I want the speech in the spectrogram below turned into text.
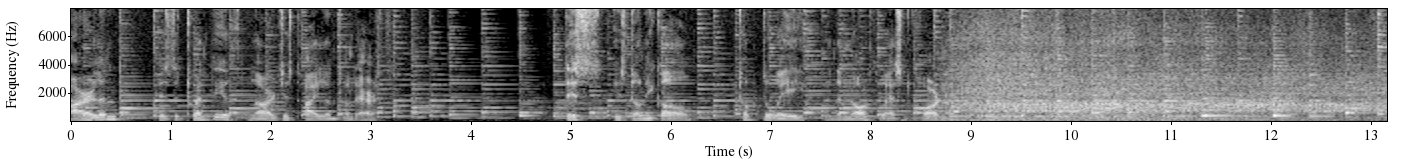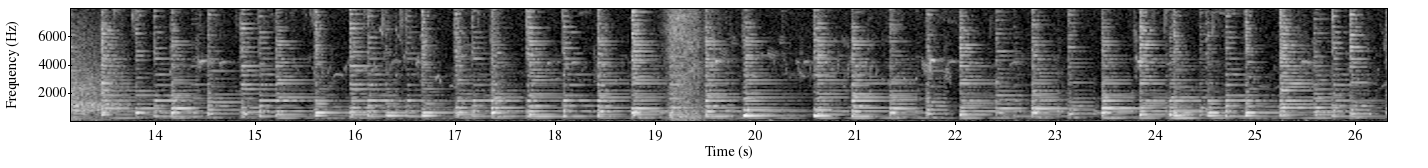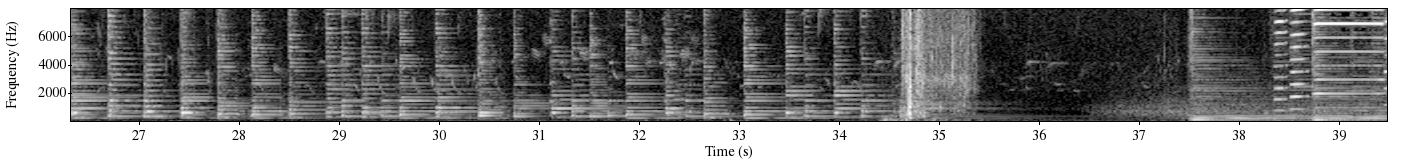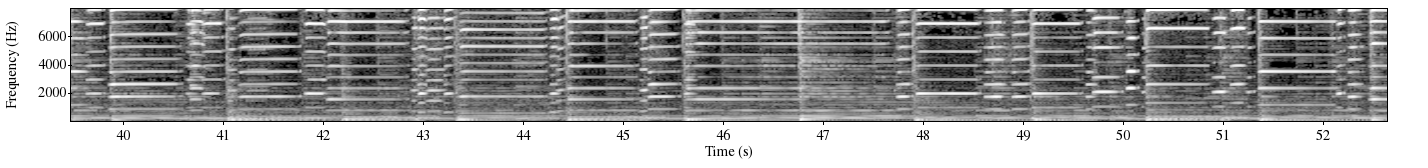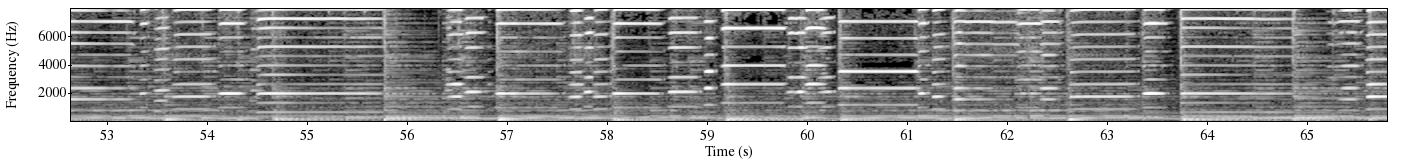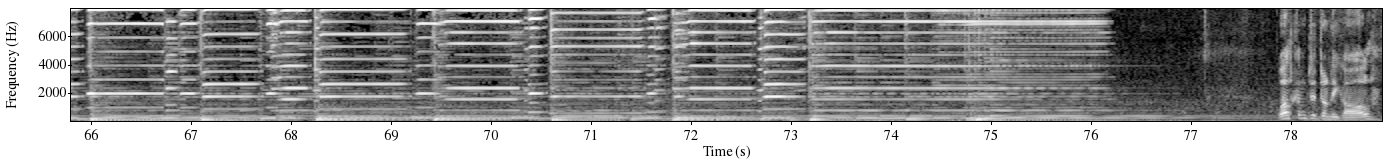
Ireland is the 20th largest island on earth. This is Donegal, tucked away in the northwest corner. Welcome to Donegal.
